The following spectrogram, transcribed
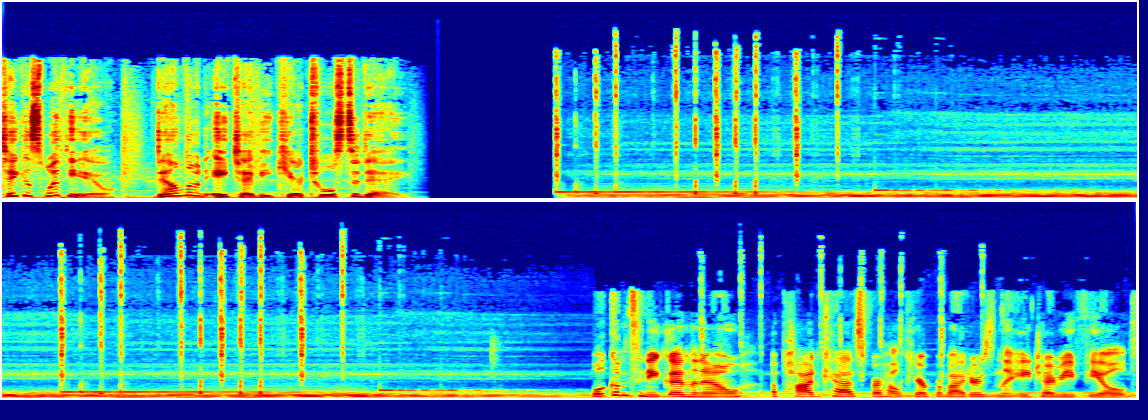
Take us with you. Download HIV Care Tools today. Welcome to NECA in the Know, a podcast for healthcare providers in the HIV field.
